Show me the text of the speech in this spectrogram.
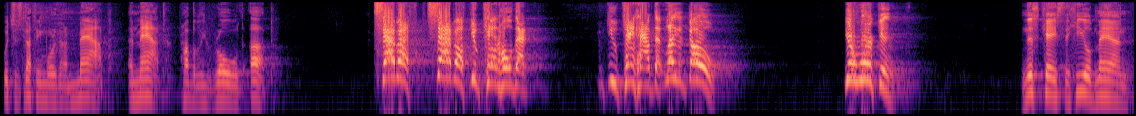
which is nothing more than a map, a mat probably rolled up. Sabbath, Sabbath, you can't hold that. You can't have that. Let it go. You're working. In this case, the healed man,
